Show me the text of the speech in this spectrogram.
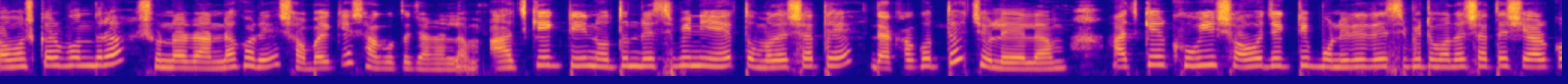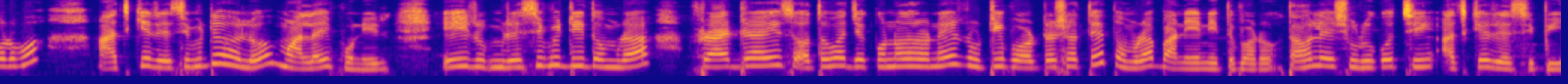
নমস্কার বন্ধুরা, সোনার রান্নাঘরে সবাইকে স্বাগত জানালাম। আজকে একটি নতুন রেসিপি নিয়ে তোমাদের সাথে দেখা করতে চলে এলাম। আজকের খুবই সহজ একটি পনিরের রেসিপি তোমাদের সাথে শেয়ার করব। আজকের রেসিপিটি হলো মালাই পনির। এই রেসিপিটি তোমরা ফ্রায়েড রাইস অথবা যে কোনো ধরনের রুটি পরোটার সাথে তোমরা বানিয়ে নিতে পারো। তাহলে শুরু করছি আজকের রেসিপি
